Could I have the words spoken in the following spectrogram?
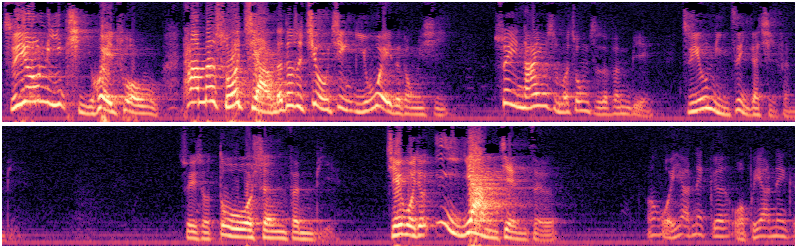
只有你体会错误，他们所讲的都是就近一味的东西，所以哪有什么宗旨的分别？只有你自己在起分别，所以说多生分别，结果就异样减则。哦，我要那个，我不要那个。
